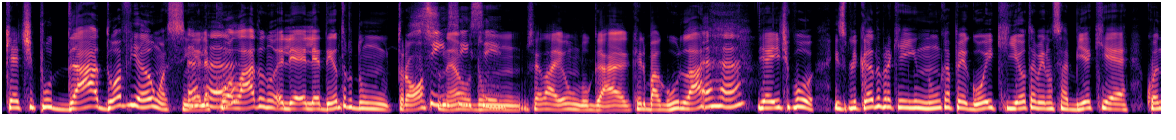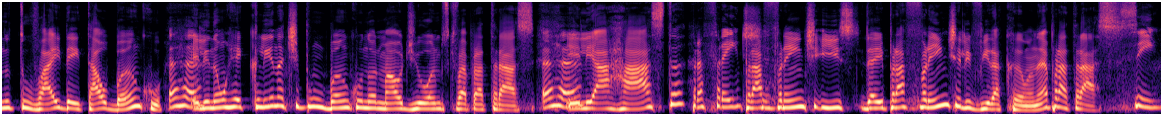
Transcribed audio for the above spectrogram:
que é, tipo, da, do avião, assim. Ele é Aham. colado, no- ele, ele é dentro de um troço, Sim, né? sim, ou de um, sei lá, eu, um lugar, aquele bagulho lá. Aham. E aí, tipo, explicando pra quem nunca pegou e que eu também não sabia, que é quando tu vai deitar o banco, Aham. ele não reclina tipo um banco normal de ônibus que vai pra trás. Aham. Ele arrasta Pra frente. pra frente e isso- daí pra frente ele vira a cama, não é pra trás. Sim.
